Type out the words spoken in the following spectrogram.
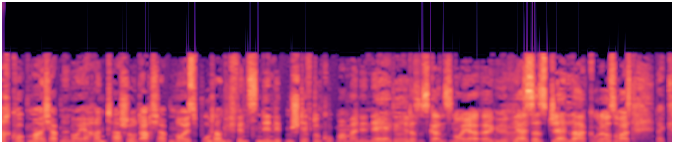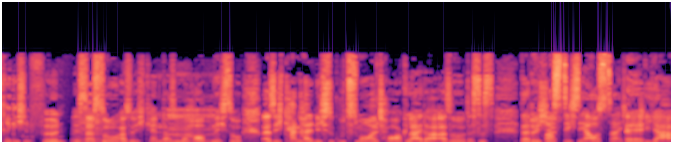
ach guck mal, ich habe eine neue Handtasche und ach, ich habe ein neues Puder und wie findest du den Lippenstift und guck mal meine Nägel, das ist ganz neuer, äh, wie heißt das, Gel-Lack oder sowas, da kriege ich einen Föhn. Ist das so? Also ich kenne das überhaupt nicht so. Also ich kann halt nicht so gut Smalltalk leider. Also das ist dadurch. Was dich sehr auszeichnet. äh, ja,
